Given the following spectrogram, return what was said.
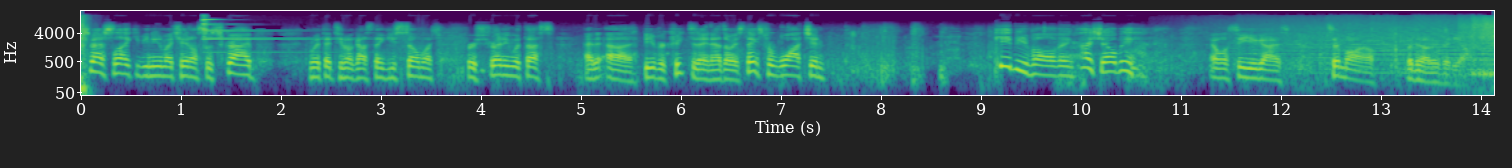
smash like. If you're new to my channel, subscribe. And with that, Team Outcast, thank you so much for shredding with us at uh, Beaver Creek today. And as always, thanks for watching. Keep evolving. Hi, Shelby. And we'll see you guys tomorrow with another video.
